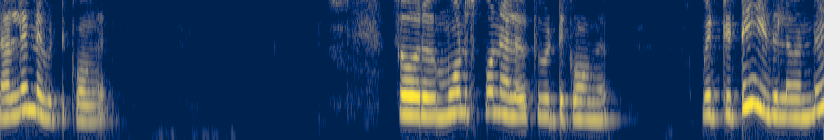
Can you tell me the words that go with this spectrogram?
நல்லெண்ணெய் விட்டுக்கோங்க. ஸோ ஒரு மூணு ஸ்பூன் அளவுக்கு விட்டுக்கோங்க. விட்டுட்டு இதில் வந்து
